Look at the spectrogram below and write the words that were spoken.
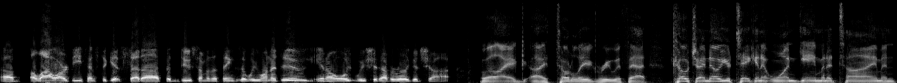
uh, allow our defense to get set up and do some of the things that we want to do, you know, we, we should have a really good shot. Well, I I totally agree with that, Coach. I know you're taking it one game at a time, and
